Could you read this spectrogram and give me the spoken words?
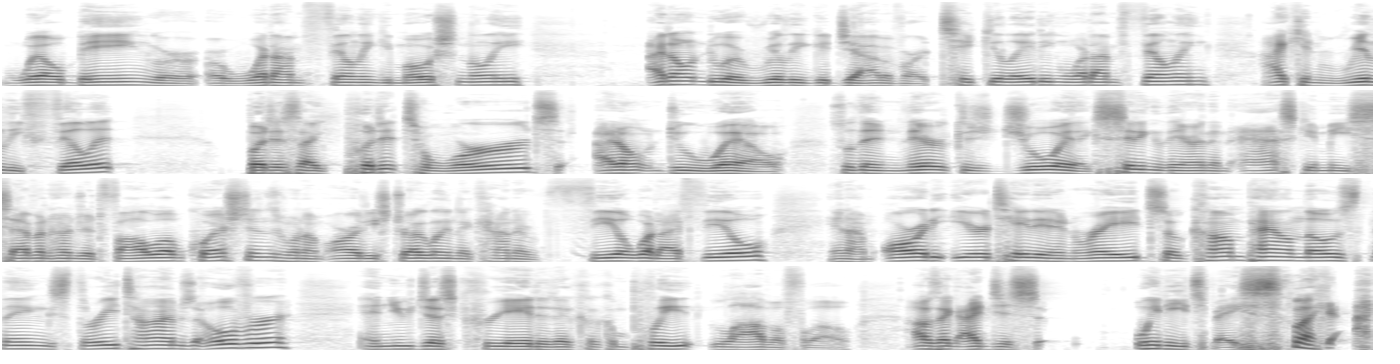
well-being or, or what i'm feeling emotionally i don't do a really good job of articulating what i'm feeling i can really feel it but it's like put it to words i don't do well so then there is joy like sitting there and then asking me 700 follow-up questions when i'm already struggling to kind of feel what i feel and i'm already irritated and enraged so compound those things three times over and you just created a complete lava flow i was like i just we need space like i,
